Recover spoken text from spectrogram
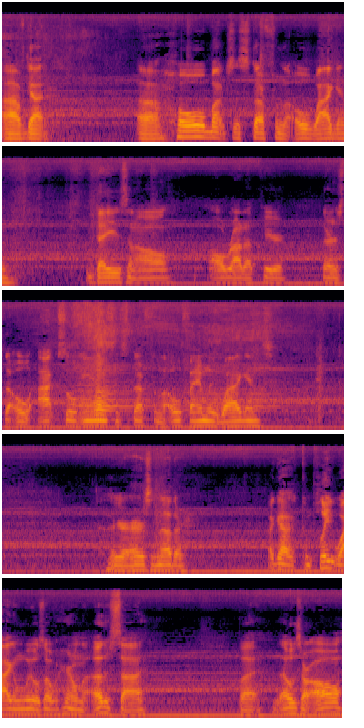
I've got a whole bunch of stuff from the old wagon days and all, all right up here. There's the old axle ends and stuff from the old family wagons. There's another. I got complete wagon wheels over here on the other side. But those are all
